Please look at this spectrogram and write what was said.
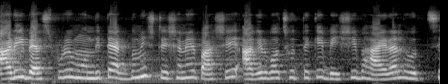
আর এই ব্যাসপুরের মন্দিরটা একদমই স্টেশনের পাশে আগের বছর থেকে বেশি ভাইরাল হচ্ছে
